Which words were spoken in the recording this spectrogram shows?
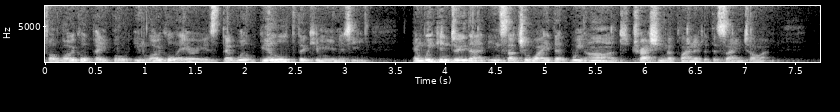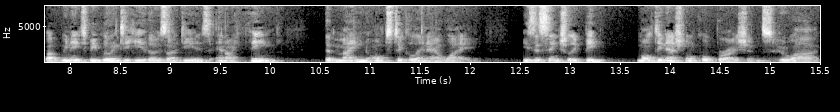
for local people in local areas that will build the community. And we can do that in such a way that we aren't trashing the planet at the same time. But we need to be willing to hear those ideas. And I think the main obstacle in our way is essentially big multinational corporations who are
